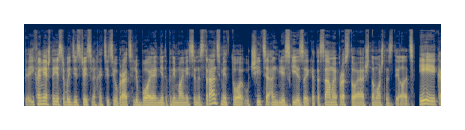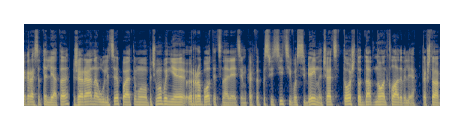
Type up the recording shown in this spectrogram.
И, конечно, если вы действительно хотите убрать любое недопонимание с иностранцами, то учите английский язык. Это самое простое, что можно сделать. И как раз это лето, жара на улице, поэтому почему бы не работать над этим, как-то посвятить его себе и начать то, что давно откладывали. Так что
